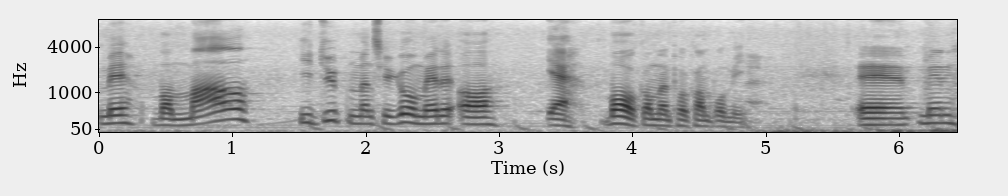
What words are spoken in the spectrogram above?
med, hvor meget i dybden man skal gå med det, og ja, hvor går man på kompromis. Øh, men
